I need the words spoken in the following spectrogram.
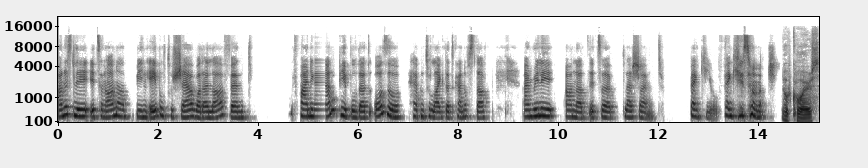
honestly, it's an honor being able to share what I love and finding other people that also happen to like that kind of stuff. I'm really honored. It's a pleasure and thank you. Thank you so much. Of course.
